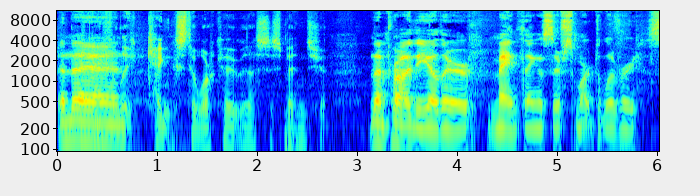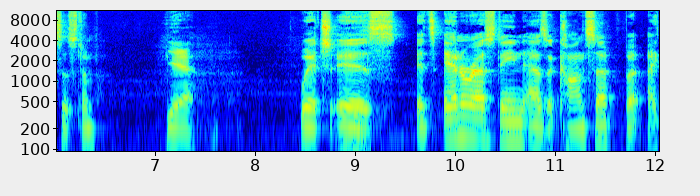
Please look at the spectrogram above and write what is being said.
And then definitely kinks to work out with this suspend shit. then probably the other main thing is their smart delivery system, Yeah, which is it's interesting as a concept, but I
